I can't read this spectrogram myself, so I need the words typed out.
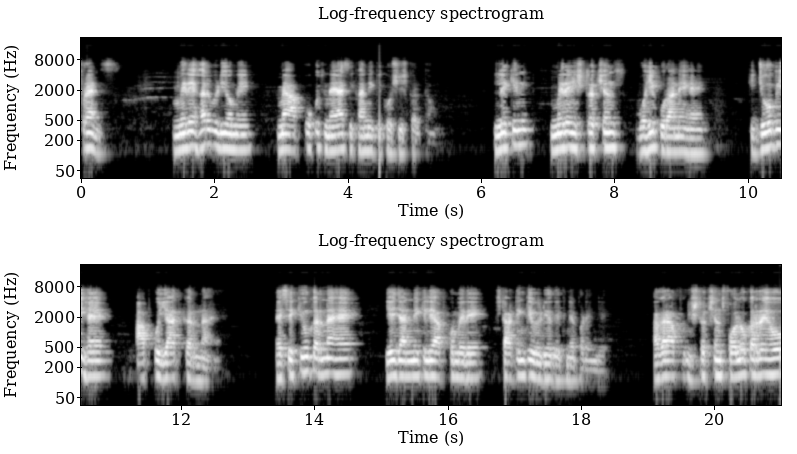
फ्रेंड्स मेरे हर वीडियो में मैं आपको कुछ नया सिखाने की कोशिश करता हूँ। लेकिन मेरे इंस्ट्रक्शंस वही पुराने हैं कि जो भी है आपको याद करना है। ऐसे क्यों करना है, ये जानने के लिए आपको मेरे स्टार्टिंग के वीडियो देखने पड़ेंगे। अगर आप इंस्ट्रक्शंस फॉलो कर रहे हो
